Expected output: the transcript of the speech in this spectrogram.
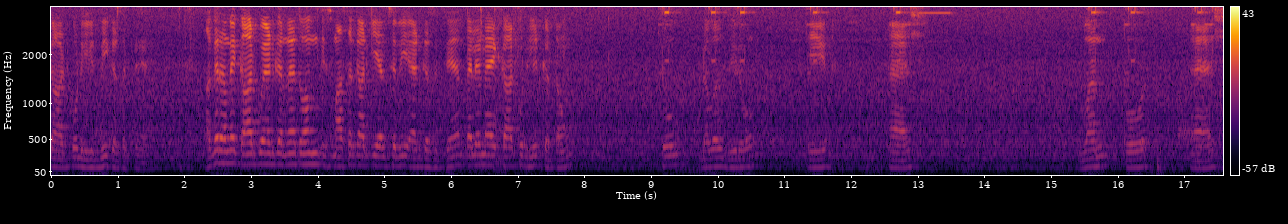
कार्ड को डिलीट भी कर सकते हैं। अगर हमें कार्ड को ऐड करना है तो हम इस मास्टर कार्ड की हेल्प से भी ऐड कर सकते हैं। पहले मैं एक कार्ड को डिलीट करता हूँ। Two double zero eight hash one four hash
